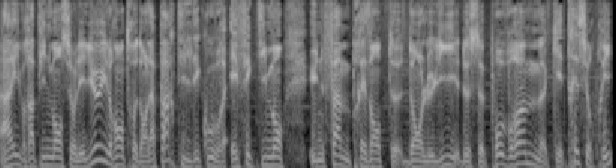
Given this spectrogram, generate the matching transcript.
arrive rapidement sur les lieux. Il rentre dans l'appart. Il découvre effectivement une femme présente dans le lit de ce pauvre homme qui est très surpris.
